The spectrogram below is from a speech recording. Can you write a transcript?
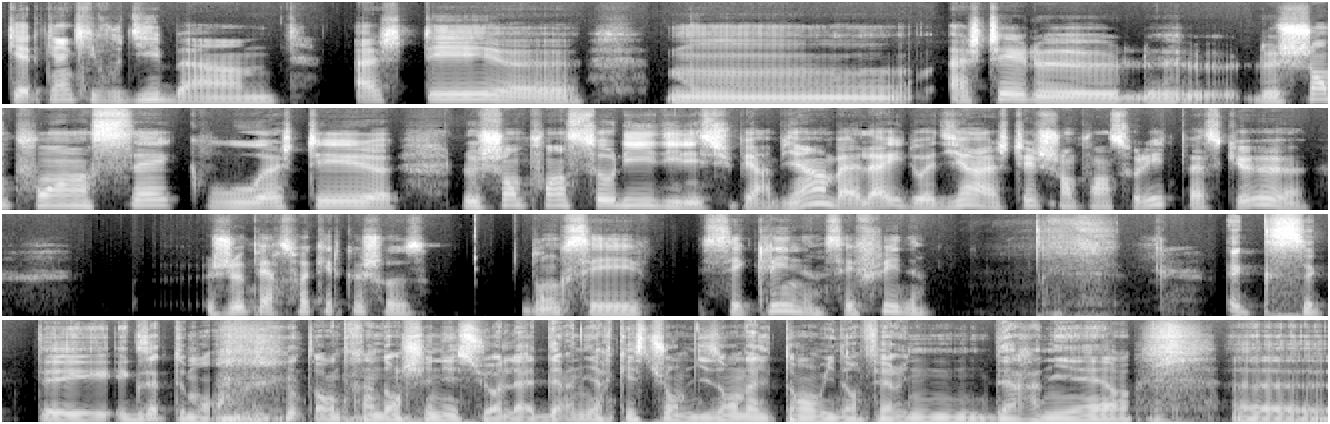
quelqu'un qui vous dit, ben acheter euh, mon le, le, shampoing sec ou acheter euh, le shampoing solide, il est super bien. Bah là, il doit dire acheter le shampoing solide parce que je perçois quelque chose. Donc c'est c'est clean, c'est fluide. Exactement. En train d'enchaîner sur la dernière question en me disant on a le temps, oui, d'en faire une dernière. Euh,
